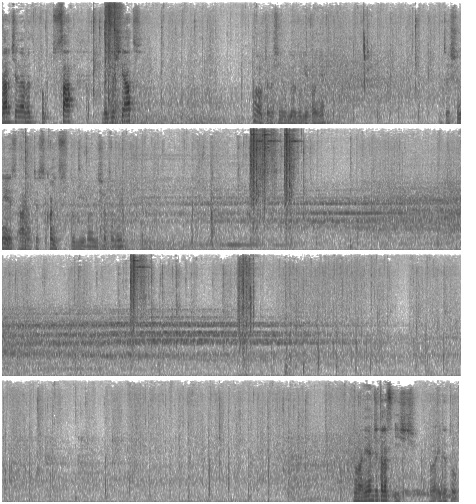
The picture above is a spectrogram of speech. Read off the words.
Żarcie nawet po psa będziesz jadł? O, czego się nie lubiło w II wojnie. To jeszcze nie jest, a no, to jest koniec II wojny światowej. Nie wiem gdzie teraz iść. Dobra, idę tu.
